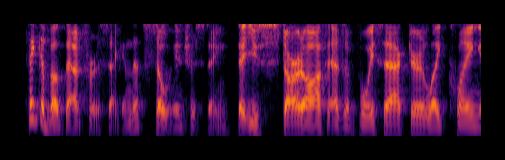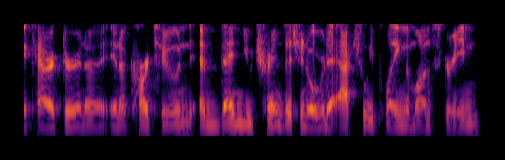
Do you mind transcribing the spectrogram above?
think about that for a second. That's so interesting that you start off as a voice actor, like playing a character in a in a cartoon, and then you transition over to actually playing them on screen.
